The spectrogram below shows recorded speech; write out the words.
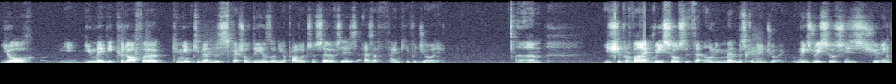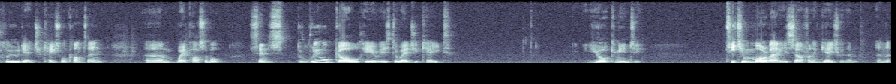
your you, maybe could offer community members special deals on your products or services as a thank you for joining. Um, you should provide resources that only members can enjoy. These resources should include educational content um, where possible, since the real goal here is to educate your community. Teach them more about yourself and engage with them. And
